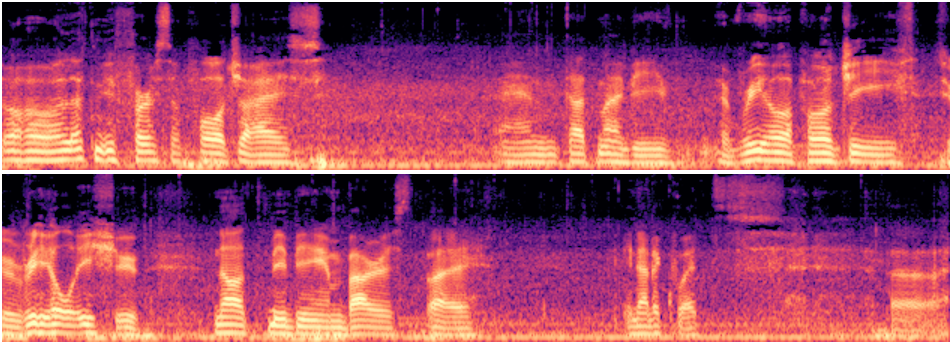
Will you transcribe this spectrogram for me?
So let me first apologize, and that might be a real apology to a real issue, not me being embarrassed by inadequate uh,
